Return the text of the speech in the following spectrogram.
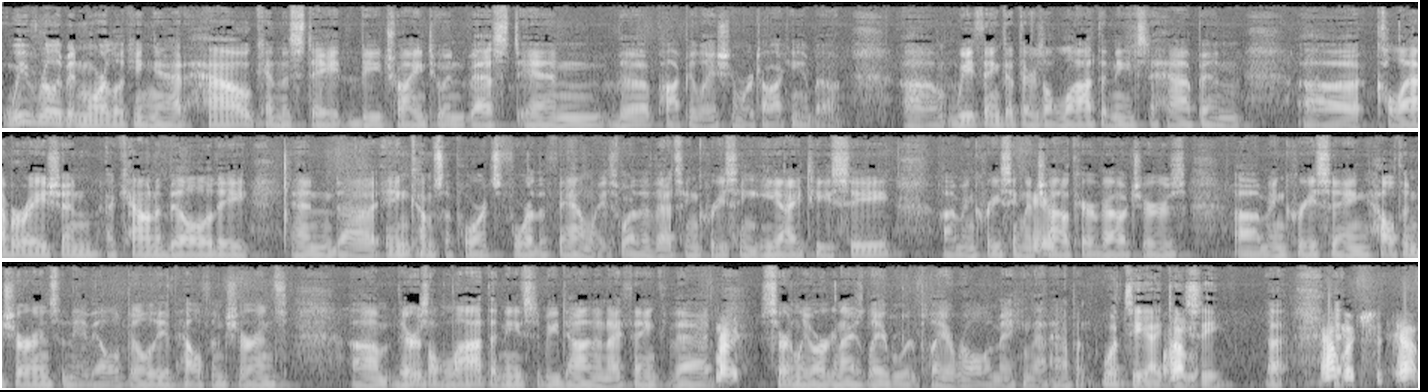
We've really been more looking at how can the state be trying to invest in the population we're talking about. Um, we think that there's a lot that needs to happen: uh, collaboration, accountability, and uh, income supports for the families. Whether that's increasing EITC, um, increasing the child care vouchers, um, increasing health insurance and the availability of health insurance. Um, there's a lot that needs to be done, and I think that Right. certainly organized labor would play a role in making that happen. What's EITC? Uh, How much? How,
